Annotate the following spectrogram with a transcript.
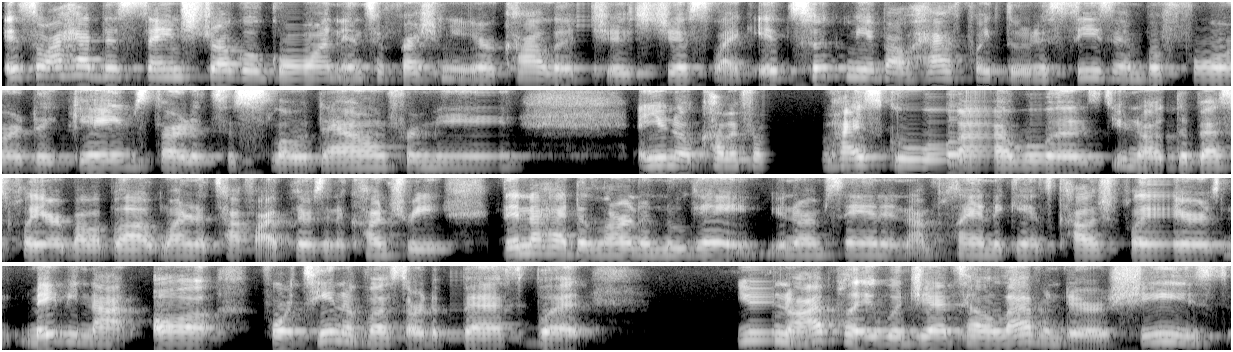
And so I had this same struggle going into freshman year of college. It's just like it took me about halfway through the season before the game started to slow down for me. And you know, coming from high school, I was, you know, the best player, blah, blah, blah, one of the top five players in the country. Then I had to learn a new game, you know what I'm saying? And I'm playing against college players. Maybe not all 14 of us are the best, but you know, I played with Jantel Lavender. She's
